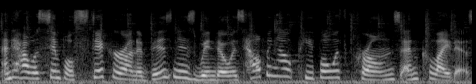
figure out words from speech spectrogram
And how a simple sticker on a business window is helping out people with Crohn's and colitis.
